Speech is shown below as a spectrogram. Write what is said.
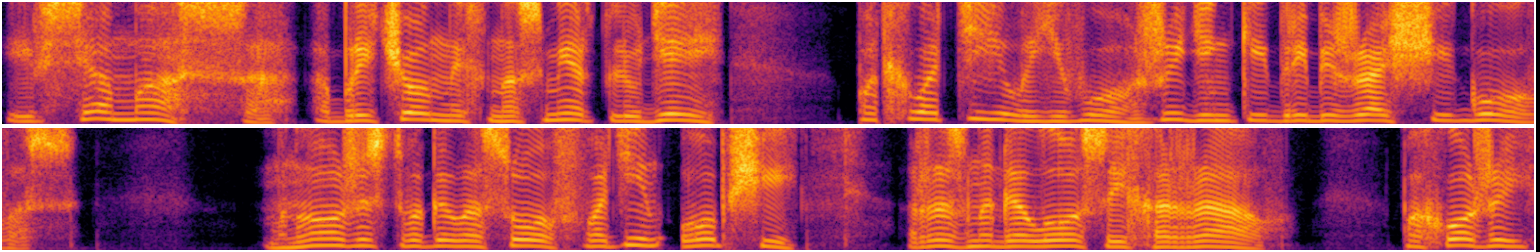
и вся масса обреченных на смерть людей подхватила его жиденький дребезжащий голос. Множество голосов в один общий разноголосый хорал, похожий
